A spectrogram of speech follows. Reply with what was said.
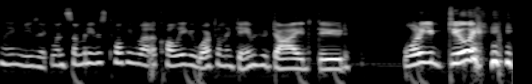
Playing music when somebody was talking about a colleague who worked on the game who died, dude. What are you doing?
